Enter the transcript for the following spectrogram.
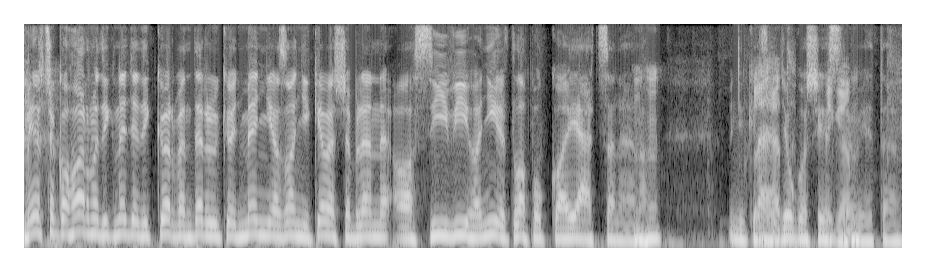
Miért csak a harmadik, negyedik körben derül ki, hogy mennyi az annyi kevesebb lenne a CV, ha nyílt lapokkal játszanának? Uh-huh. Mondjuk ez Lehet. egy jogos észrevétel. Igen.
